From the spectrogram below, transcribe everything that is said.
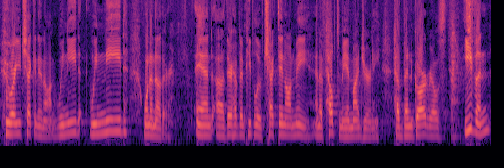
who are you checking in on? We need, we need one another. And uh, there have been people who have checked in on me and have helped me in my journey, have been guardrails, even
